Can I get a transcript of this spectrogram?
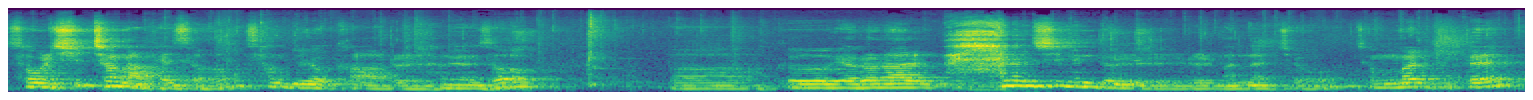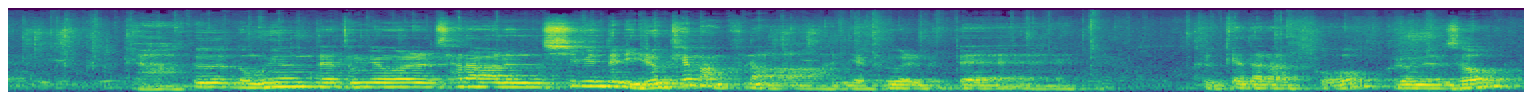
서울시청 앞에서 상주 역할을 하면서 어, 그 여러 날 많은 시민들을 만났죠. 정말 그때 야, 그 노무현 대통령을 사랑하는 시민들이 이렇게 많구나. 이제 그걸 그때 그 깨달았고 그러면서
